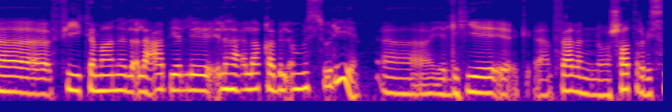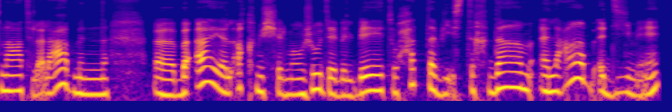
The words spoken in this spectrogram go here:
آه في كمان الألعاب يلي لها علاقة بالأم السورية. آه يلي هي فعلا إنه شاطرة بصناعة الألعاب من آه بقايا الأقمشة الموجودة بالبيت وحتى باستخدام ألعاب قديمة.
